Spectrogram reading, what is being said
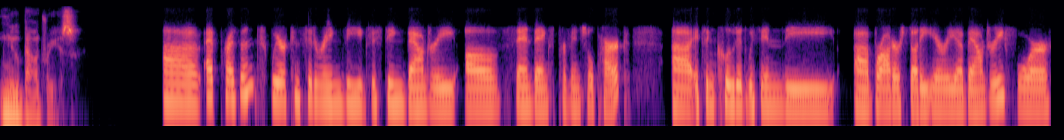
new boundaries? Uh, at present, we're considering the existing boundary of Sandbanks Provincial Park. Uh, it's included within the uh, broader study area boundary for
